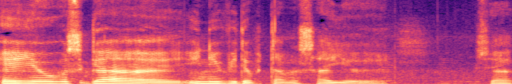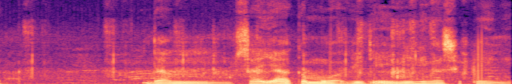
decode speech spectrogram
Yes guys, ini video pertama saya. Saya dan saya akan buat video ini dengan suka ini.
